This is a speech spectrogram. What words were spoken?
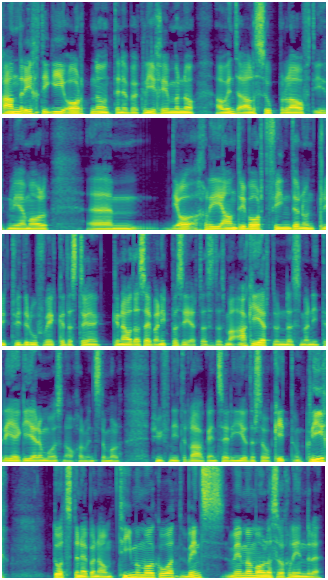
kann richtig einordnen und dann eben gleich immer noch, auch wenn es alles super läuft, irgendwie einmal ähm, ja, ein bisschen andere Worte finden und die Leute wieder aufwecken, dass genau das eben nicht passiert. Also, dass man agiert und dass man nicht reagieren muss, nachher, wenn es dann mal fünf Niederlagen in Serie oder so gibt. Und gleich tut es dann eben auch im Team mal gut, wenn's, wenn man mal so ein bisschen in einer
